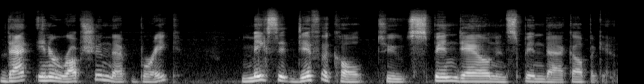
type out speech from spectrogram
that interruption, that break, makes it difficult to spin down and spin back up again.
